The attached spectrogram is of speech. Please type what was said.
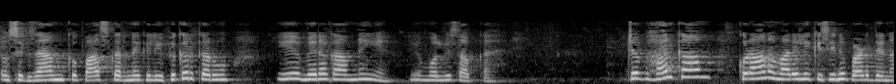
اس ایگزام کو پاس کرنے کے لیے فکر کروں، یہ میرا کام نہیں ہے، یہ مولوی صاحب کا ہے۔ جب ہر کام قرآن ہمارے لیے کسی نے پڑھ دینا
